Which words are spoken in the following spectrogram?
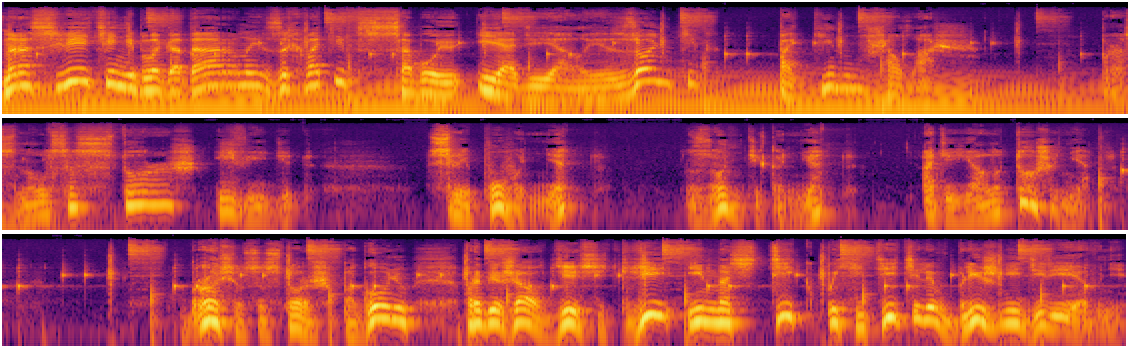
На рассвете неблагодарный, захватив с собою и одеяло, и зонтик, покинул шалаш. Проснулся сторож и видит, слепого нет, зонтика нет, одеяла тоже нет. Бросился сторож в погоню, пробежал десять ли и настиг похитителя в ближней деревне.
